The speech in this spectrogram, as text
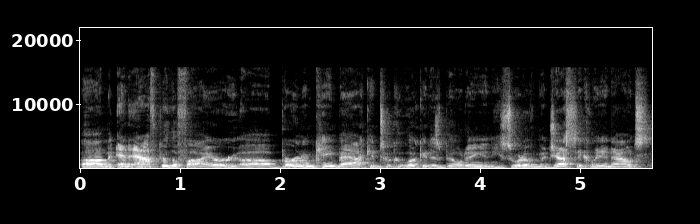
Um, and after the fire, uh, Burnham came back and took a look at his building and he sort of majestically announced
